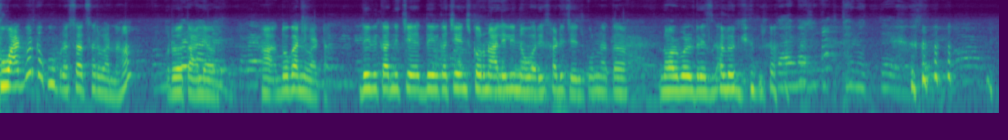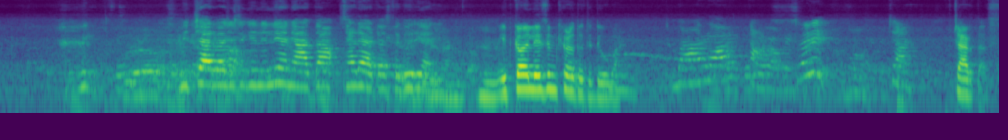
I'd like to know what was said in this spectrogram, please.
तू वाट बर का खूप प्रसाद सर्वांना हा रथ आल्यावर हा दोघांनी वाटा देविकांनी चे देविका चेंज करून आलेली नऊवारी साडी चेंज करून आता नॉर्मल ड्रेस घालून घेतला मी चार वाजेची गेलेली आणि आता साडेआठ वाजता घरी आली इतका लेझिम खेळत होते देवबा चार तास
